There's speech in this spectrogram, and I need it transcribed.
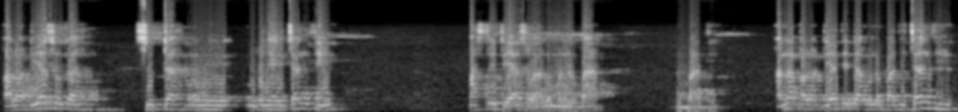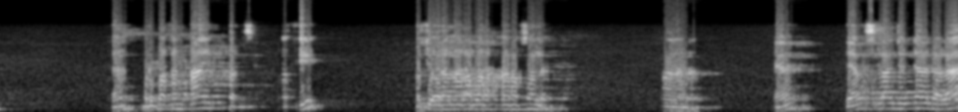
Kalau dia suka sudah mempunyai janji pasti dia selalu menepati karena kalau dia tidak menepati janji ya, merupakan aib bagi bagi orang Arab Arab sana. Mana ya. Yang selanjutnya adalah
